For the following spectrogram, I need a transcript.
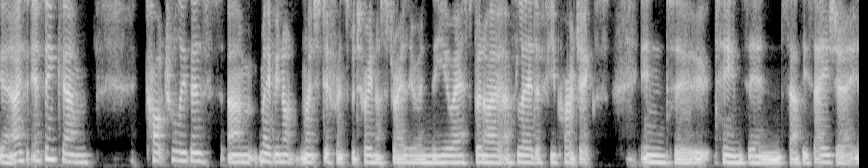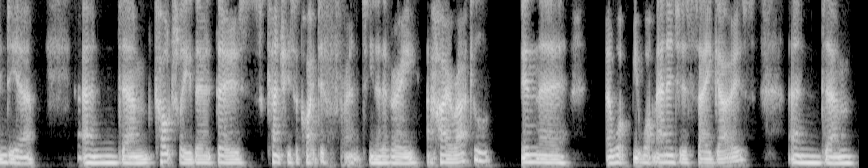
Yeah, I, th- I think um, culturally there's um, maybe not much difference between Australia and the US, but I, have led a few projects into teams in Southeast Asia, India, and um, culturally, those countries are quite different. You know, they're very hierarchical in the uh, what what managers say goes, and um,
